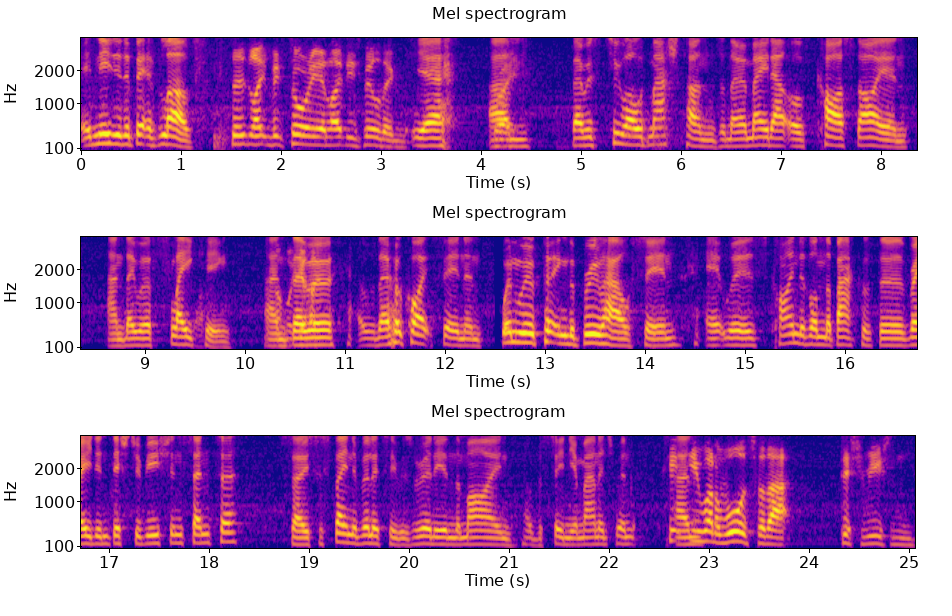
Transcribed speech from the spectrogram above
it needed a bit of love. So like Victorian, like these buildings. Yeah. Um, Right. There was two old mash tuns, and they were made out of cast iron, and they were flaking, and Oh they God. were they were quite thin. And when we were putting the brew house in, it was kind of on the back of the Reydon distribution centre. So sustainability was really in the mind of the senior management. So And- you won awards for that distribution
